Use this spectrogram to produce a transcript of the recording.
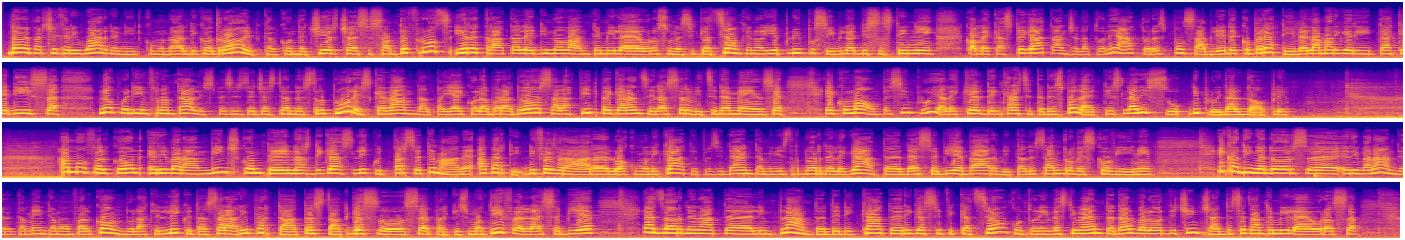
dove per riguarda il NIT comunale di Codroip, che conta circa 60 fruits, il ritratto è di 90.000 euro su una situazione che non è più possibile di sostenere, come ha spiegato Angela Toneato, responsabile delle cooperative La Margherita, che disse non può di affrontare le spese di gestione delle strutture che vanno dal paese ai collaboratori alla FIT per garanzire dei servizi de mense. E comunque si include alle chelde in crescita dei sboletti la di su di più dal A Monfalcone arriveranno 20 container di gas liquid per settimane a partire di febbraio, lo ha comunicato il presidente amministratore delegato d'SBE Varvit Alessandro Vescovini. I containadors eh, arriveranno direttamente a Monfalcone, dove che il liquido sarà riportato a Stat Gassos. Per questo motivo la SBE ha aggiornato l'impianto dedicato a rigassificazione con un investimento dal valore di 570.000 euro.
